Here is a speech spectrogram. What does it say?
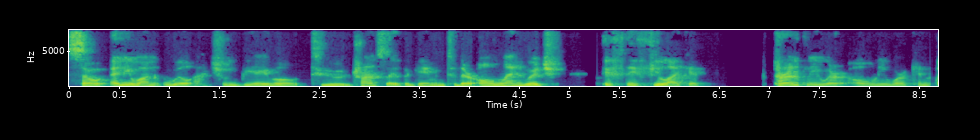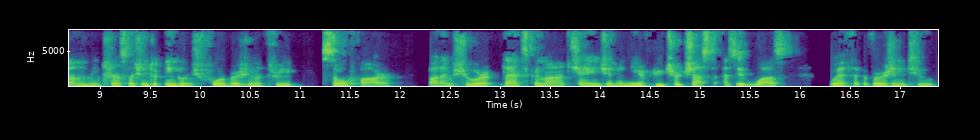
So anyone will actually be able to translate the game into their own language if they feel like it. Currently, we're only working on the translation to English for version 3 so far, but I'm sure that's going to change in the near future, just as it was with version 2.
